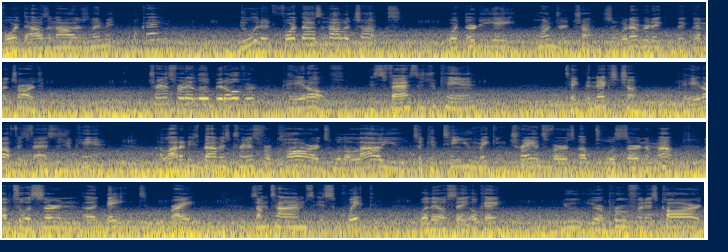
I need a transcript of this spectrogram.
four thousand dollars limit, okay, do it in four thousand dollar chunks or 3,800 chunks or whatever they, they're gonna charge you. Transfer that little bit over, pay it off as fast as you can. Take the next chunk, pay it off as fast as you can. A lot of these balance transfer cards will allow you to continue making transfers up to a certain amount, up to a certain uh, date, right? Sometimes it's quick, where they'll say, okay, you you're approved for this card.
